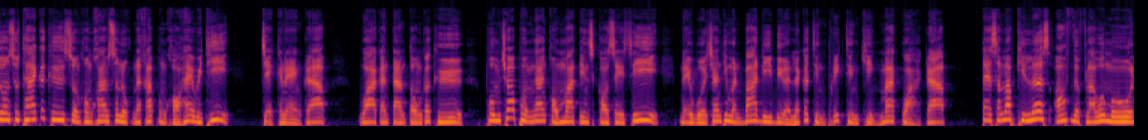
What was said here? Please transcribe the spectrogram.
่วนสุดท้ายก็คือส่วนของความสนุกนะครับ ผมขอให้ไว้ที่ 7 คะแนนครับ ว่ากันตามตรงก็คือ ผมชอบผลงานของมาตินสกอร์เซซีในเวอร์ชันที่มันบ้าดีเดือดและก็ถึงพริกถึงขิงมากกว่าครับแต่สำหรับ Killers of the Flower Moon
